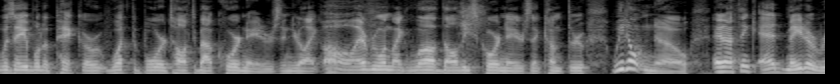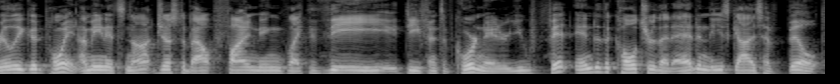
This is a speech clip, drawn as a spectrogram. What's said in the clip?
was able to pick or what the board talked about coordinators and you're like oh everyone like loved all these coordinators that come through we don't know and i think ed made a really good point i mean it's not just about finding like the defensive coordinator you fit into the culture that ed and these guys have built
